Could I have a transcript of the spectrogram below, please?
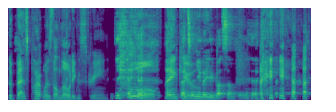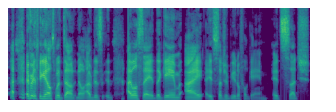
the best part was the loading screen. Yeah. Cool. Thank That's you. That's when you know you got something. Yeah. Everything else went down. No, I'm just I will say the game I it's such a beautiful game. It's such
